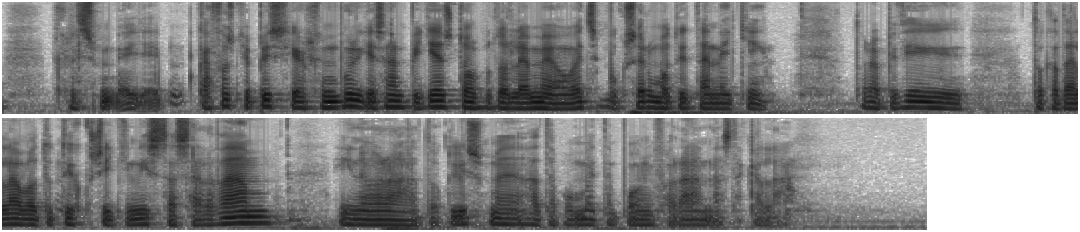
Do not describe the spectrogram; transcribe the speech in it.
ε, καθώς και επίσης χρησιμοποιούν και σαν πηγές το Πτολεμαίο έτσι που ξέρουμε ότι ήταν εκεί. Τώρα επειδή το καταλάβατε ότι έχω ξεκινήσει στα Σαρδάμ είναι ώρα να το κλείσουμε θα τα πούμε την επόμενη φορά να είστε καλά.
